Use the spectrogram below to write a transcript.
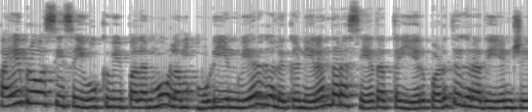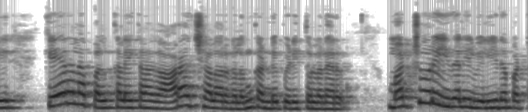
பைப்ரோசிஸை ஊக்குவிப்பதன் மூலம் முடியின் வேர்களுக்கு நிரந்தர சேதத்தை ஏற்படுத்துகிறது என்று கேரள பல்கலைக்கழக ஆராய்ச்சியாளர்களும் கண்டுபிடித்துள்ளனர். மற்றொரு இதழில் வெளியிடப்பட்ட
